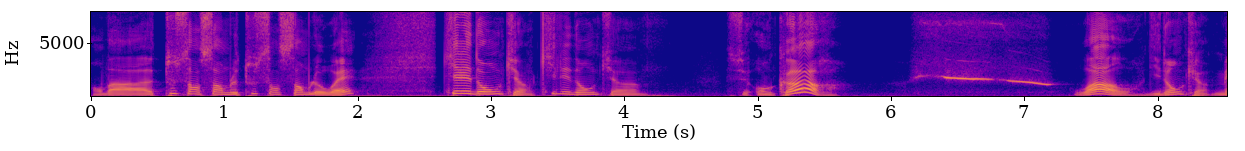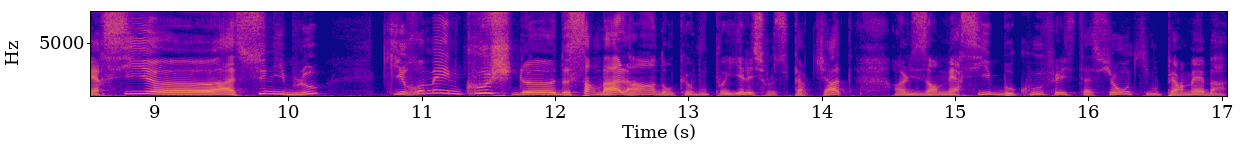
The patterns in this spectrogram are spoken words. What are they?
On va tous ensemble, tous ensemble, ouais. Qui est donc Qui est donc euh, Encore? Waouh Dis donc, merci euh, à Sunny Blue qui remet une couche de, de 100 balles. hein. donc vous pouvez y aller sur le super chat en lui disant merci, beaucoup, félicitations, qui vous permet, bah,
